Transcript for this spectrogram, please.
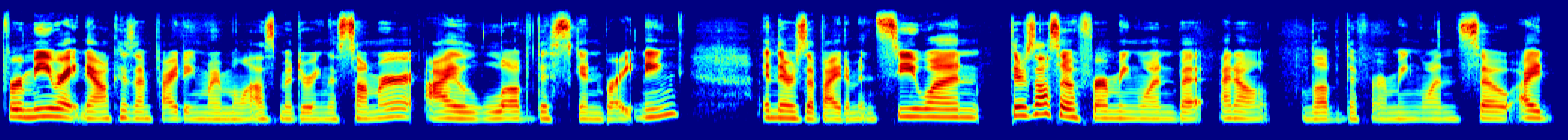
For me right now, because I'm fighting my melasma during the summer, I love the skin brightening. And there's a vitamin C one. There's also a firming one, but I don't love the firming one. So I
